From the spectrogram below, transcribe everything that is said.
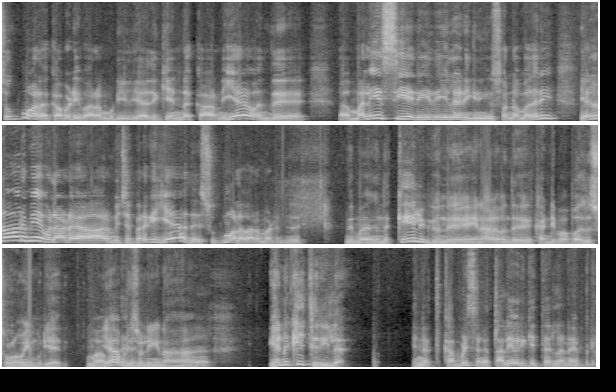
சுக்மால கபடி வர முடியலையே. அதுக்கு என்ன காரணம்? ஏன் வந்து மலேசிய ரீதியில நீங்க நீங்க சொன்ன மாதிரி எல்லாருமே விளையாட ஆரம்பிச்ச பிறகு ஏன் அது சுக்மால வர மாட்டேங்குது? இந்த மாதிரி இந்த கேள்விக்கு வந்து என்னால் வந்து கண்டிப்பா பதில் சொல்லவே முடியாது. ஏன் அப்படி சொன்னீங்கன்னா எனக்கே தெரியல. என்ன கபடி சங்க தலைவருக்கே தெரியலண்ணா எப்படி?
